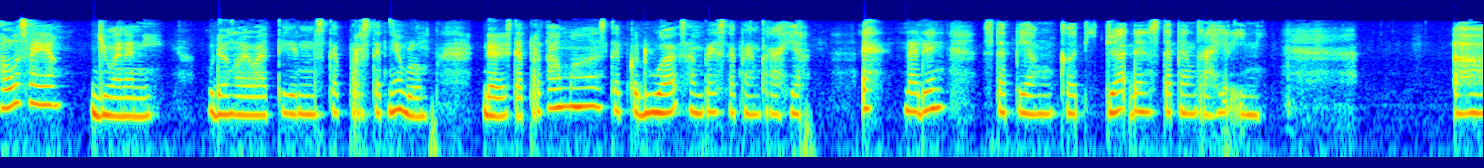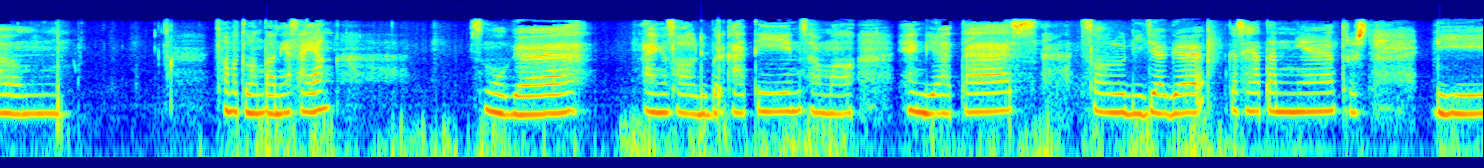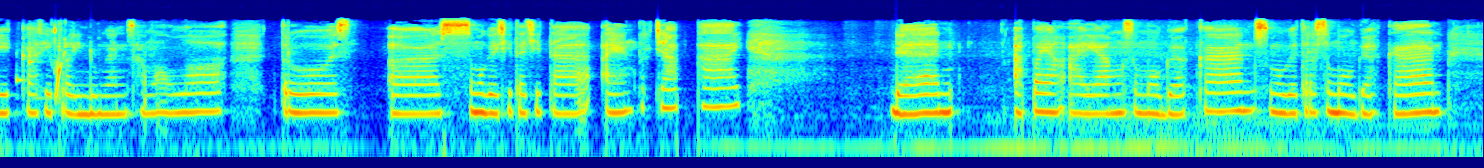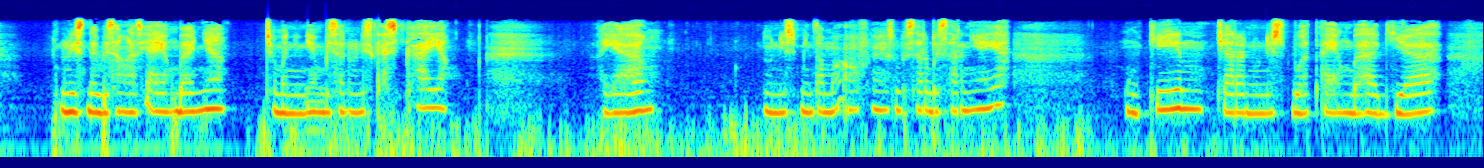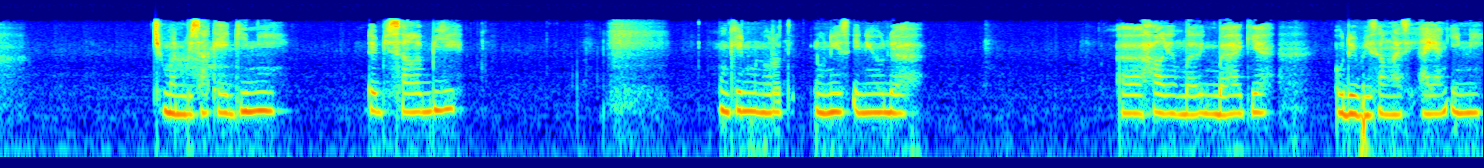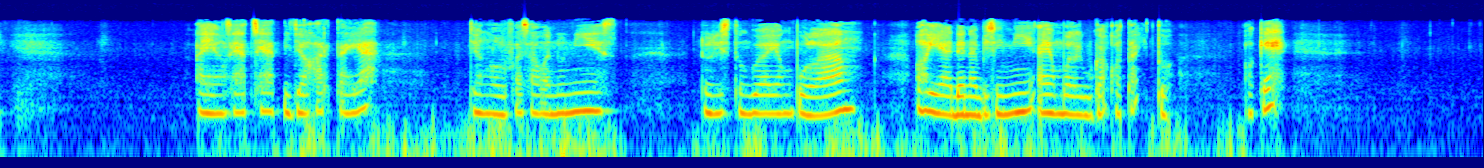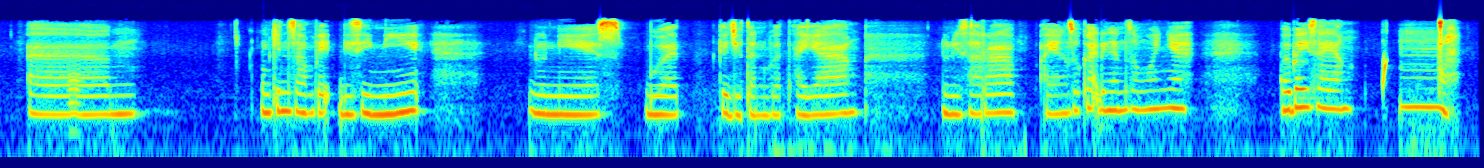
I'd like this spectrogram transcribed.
Halo sayang, gimana nih? Udah ngelewatin step per stepnya belum? Dari step pertama, step kedua, sampai step yang terakhir. Eh, nggak deng, step yang ketiga dan step yang terakhir ini. Um, selamat ulang tahun ya sayang. Semoga Ayang selalu diberkatin sama yang di atas, selalu dijaga kesehatannya, terus dikasih perlindungan sama Allah. Terus uh, semoga cita-cita Ayang tercapai. Dan apa yang Ayang semogakan semoga tersemogakan. Nulis nggak bisa ngasih Ayang banyak. Cuman ini yang bisa Nulis kasih ke Ayang. Ayang Nunis minta maaf yang sebesar-besarnya ya Mungkin cara Nunis buat Ayang bahagia cuman bisa kayak gini. Udah bisa lebih. Mungkin menurut Nunis ini udah uh, hal yang paling bahagia. Udah bisa ngasih Ayang ini. Ayang sehat-sehat di Jakarta ya. Jangan lupa sama Nunis. Nunis tunggu Ayang pulang. Oh iya, dan abis ini Ayang boleh buka kota itu. Oke? Okay? Um, mungkin sampai di sini Nunis buat kejutan buat Ayang. Nunis harap Ayang suka dengan semuanya. Bye-bye sayang. Mwah.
